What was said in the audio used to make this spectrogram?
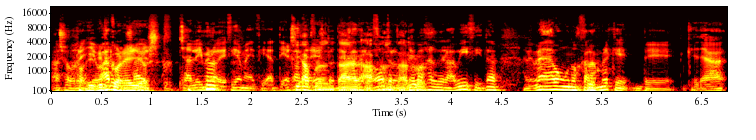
a sobrellevarlo. con ¿sabes? ellos. Charlie me lo decía, me decía, tienes que Sí, hacer esto, tienes que afrontar- hacer otro, no te bajas de la bici y tal. A mí me daban unos calambres que, de, que ya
